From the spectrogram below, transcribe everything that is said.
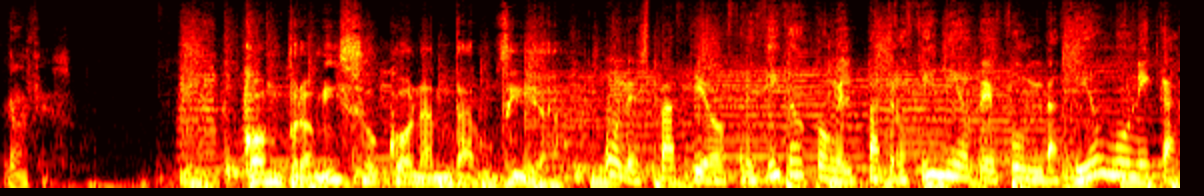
Gracias. Compromiso con Andalucía. Un espacio ofrecido con el patrocinio de Fundación Unicaja.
